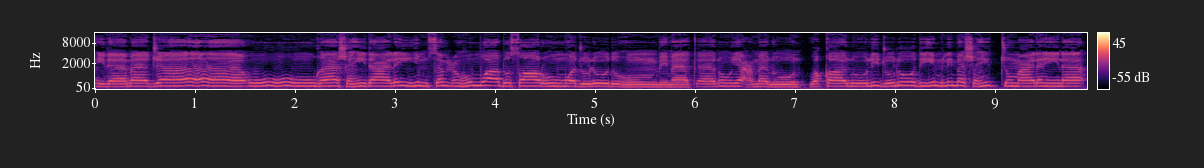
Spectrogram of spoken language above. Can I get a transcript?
إذا ما جاءوها شهد عليهم سمعهم وأبصارهم وجلودهم جلودهم بما كانوا يعملون. وقالوا لجلودهم لم شهدتم علينا؟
